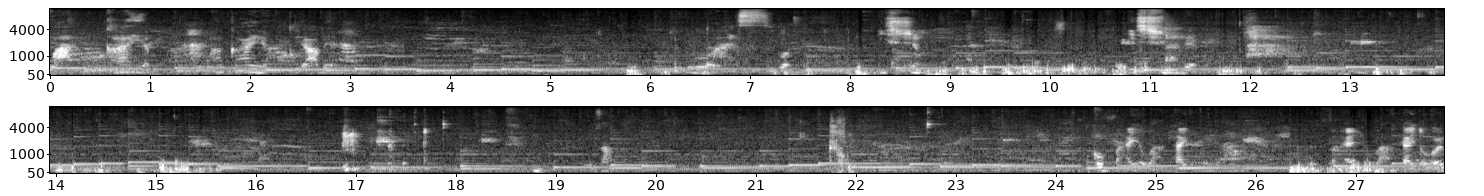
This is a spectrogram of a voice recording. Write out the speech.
wow cay ạ quá cay ạ giá bé wow すごい 一瞬一瞬でおさん không phải là bạn thấy phải thay đổi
